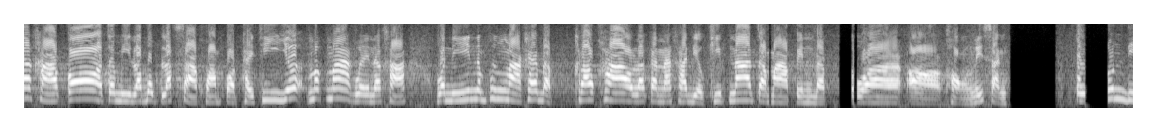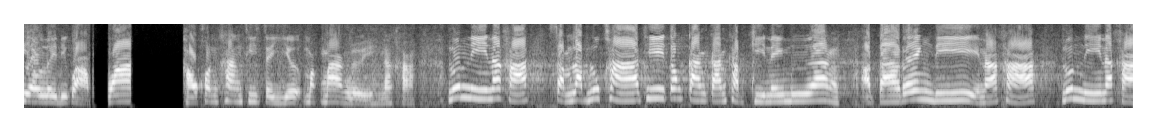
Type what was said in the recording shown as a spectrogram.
นะคะก็จะมีระบบรักษาความปลอดภัยที่เยอะมาก ๆเลยนะคะ วันนี้น้ำเพิ่งมาแค่แบบคร่าว ๆแล้วกันนะคะ เดี๋ยวคลิปหน้าจะมาเป็นแบบตัวออของนิสสันตัวรุ่นเดียวเลยดีกว่าว่าเขาค่อนข้างที่จะเยอะมากๆเลยนะคะ รุ่นนี้นะคะสำหรับลูกค้าที่ต้องการการขับขี่ในเมือง อัตราเร่งดีนะคะ รุ่นนี้นะคะ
